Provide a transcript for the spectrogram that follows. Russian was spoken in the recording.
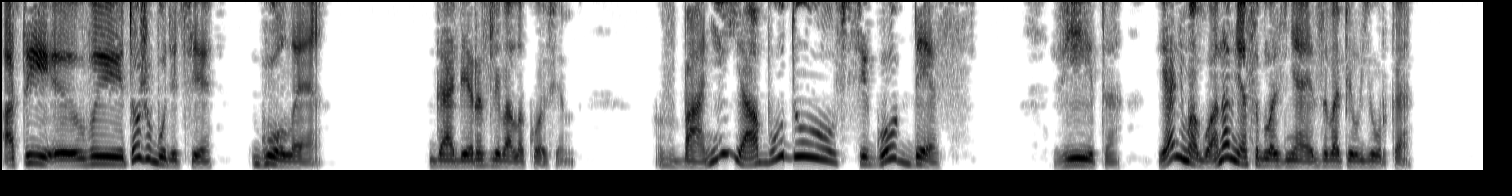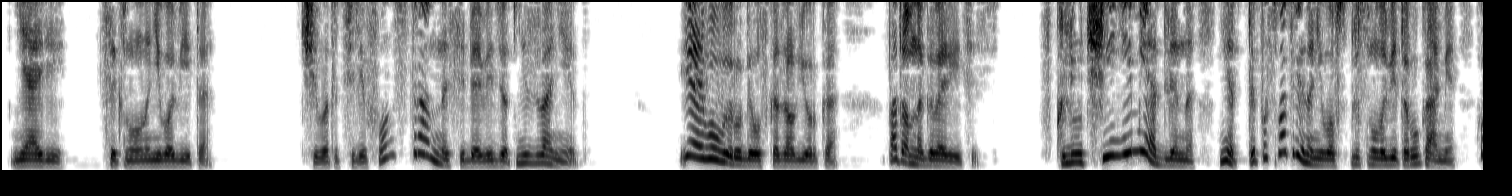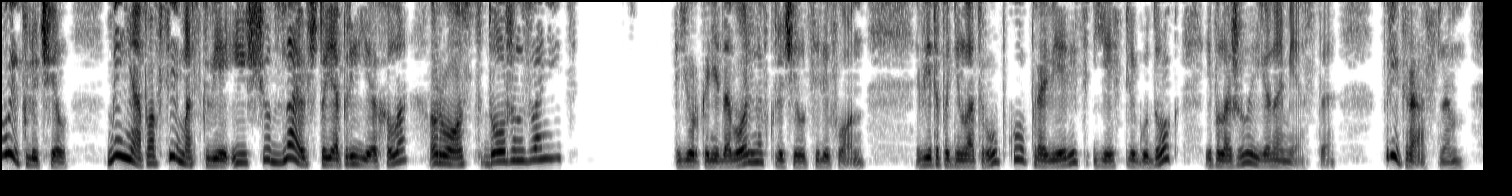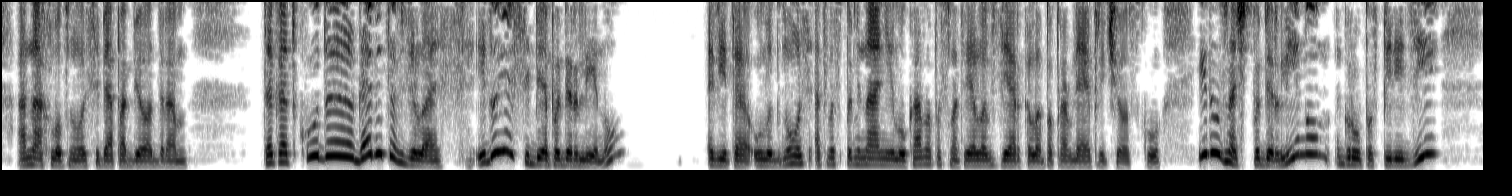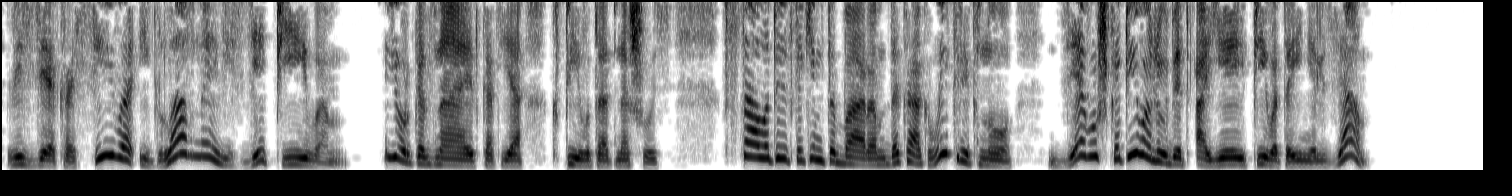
А ты, э, вы тоже будете голая?» Габи разливала кофе. «В бане я буду всего без». «Вита, я не могу, она меня соблазняет», — завопил Юрка. «Не ори», — цыкнула на него Вита. «Чего-то телефон странно себя ведет, не звонит». «Я его вырубил», — сказал Юрка. «Потом наговоритесь». «Включи немедленно!» «Нет, ты посмотри на него», — всплеснула Вита руками. «Выключил. Меня по всей Москве ищут, знают, что я приехала. Рост должен звонить». Юрка недовольно включил телефон. Вита подняла трубку, проверить, есть ли гудок, и положила ее на место. «Прекрасно». Она хлопнула себя по бедрам. «Так откуда Габи-то взялась? Иду я себе по Берлину?» Вита улыбнулась от воспоминаний, лукаво посмотрела в зеркало, поправляя прическу. «Иду, значит, по Берлину, группа впереди, везде красиво и, главное, везде пиво. Юрка знает, как я к пиву-то отношусь. Встала перед каким-то баром, да как выкрикну, девушка пиво любит, а ей пиво-то и нельзя».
